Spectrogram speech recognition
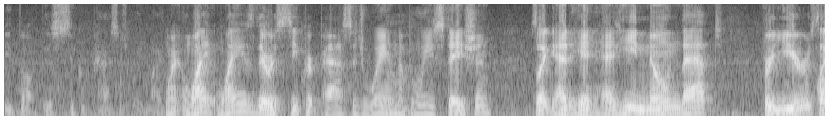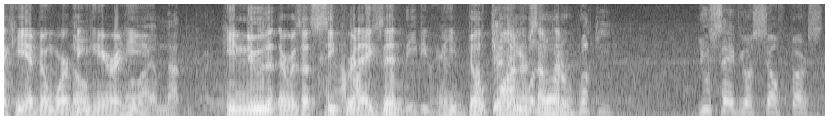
He thought this secret passageway might Why, why, why is there a secret passageway in the police station? It's like had he had he known that for years, like he had been working No, here and no, he I am not the priority. he knew that there was a secret not just gonna exit. leave you or. He built one or something. order, rookie. You save yourself first.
